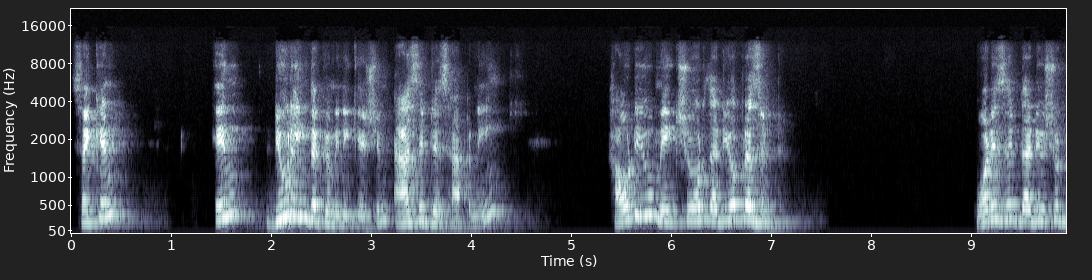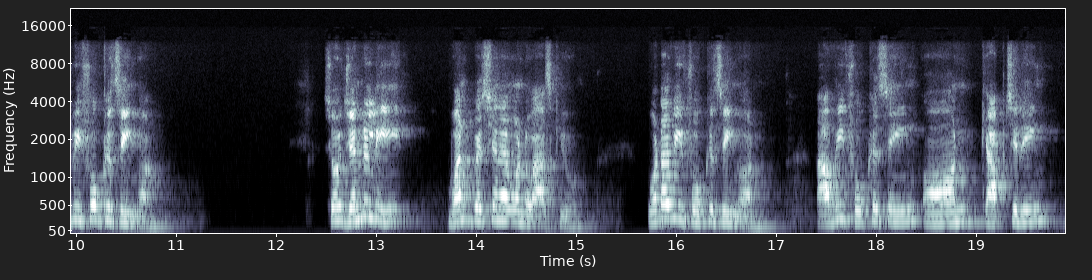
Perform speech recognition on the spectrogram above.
Second, in during the communication as it is happening, how do you make sure that you're present? What is it that you should be focusing on? So generally, one question I want to ask you, what are we focusing on? Are we focusing on capturing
